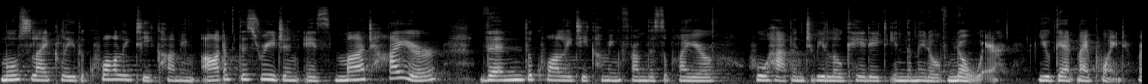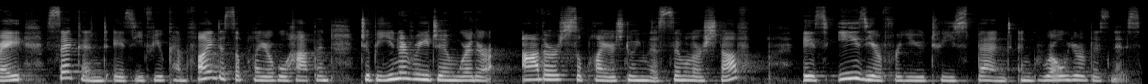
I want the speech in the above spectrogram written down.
most likely the quality coming out of this region is much higher than the quality coming from the supplier who happened to be located in the middle of nowhere. You get my point, right? Second is if you can find a supplier who happen to be in a region where there are other suppliers doing the similar stuff, it's easier for you to expand and grow your business.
